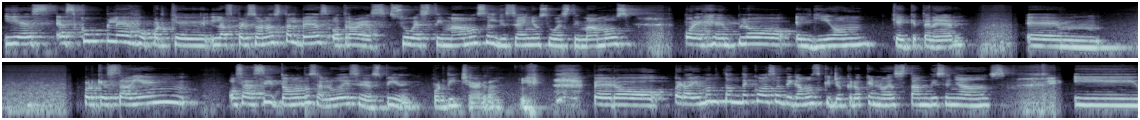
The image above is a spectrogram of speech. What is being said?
y es, es complejo porque las personas tal vez, otra vez, subestimamos el diseño, subestimamos, por ejemplo, el guion que hay que tener. Eh, porque está bien o sea, sí, todo el mundo saluda y se despide, por dicha, ¿verdad? pero, pero hay un montón de cosas, digamos, que yo creo que no están diseñadas. Y,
